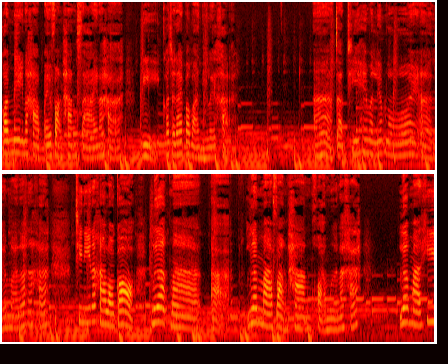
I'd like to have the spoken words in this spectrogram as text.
ก้อนเมฆนะคะ ไปฝั่งทางซ้ายนะคะ นี่ก็จะได้ประมาณนี้เลยค่ะอ่าจัดที่ให้มันเรียบร้อยอ่าเรียบร้อยแล้วนะคะ ทีนี้นะคะเราก็เลือกมาอ่าเลื่อนมาฝั่งทางขวามือนะคะ เลือกมาที่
